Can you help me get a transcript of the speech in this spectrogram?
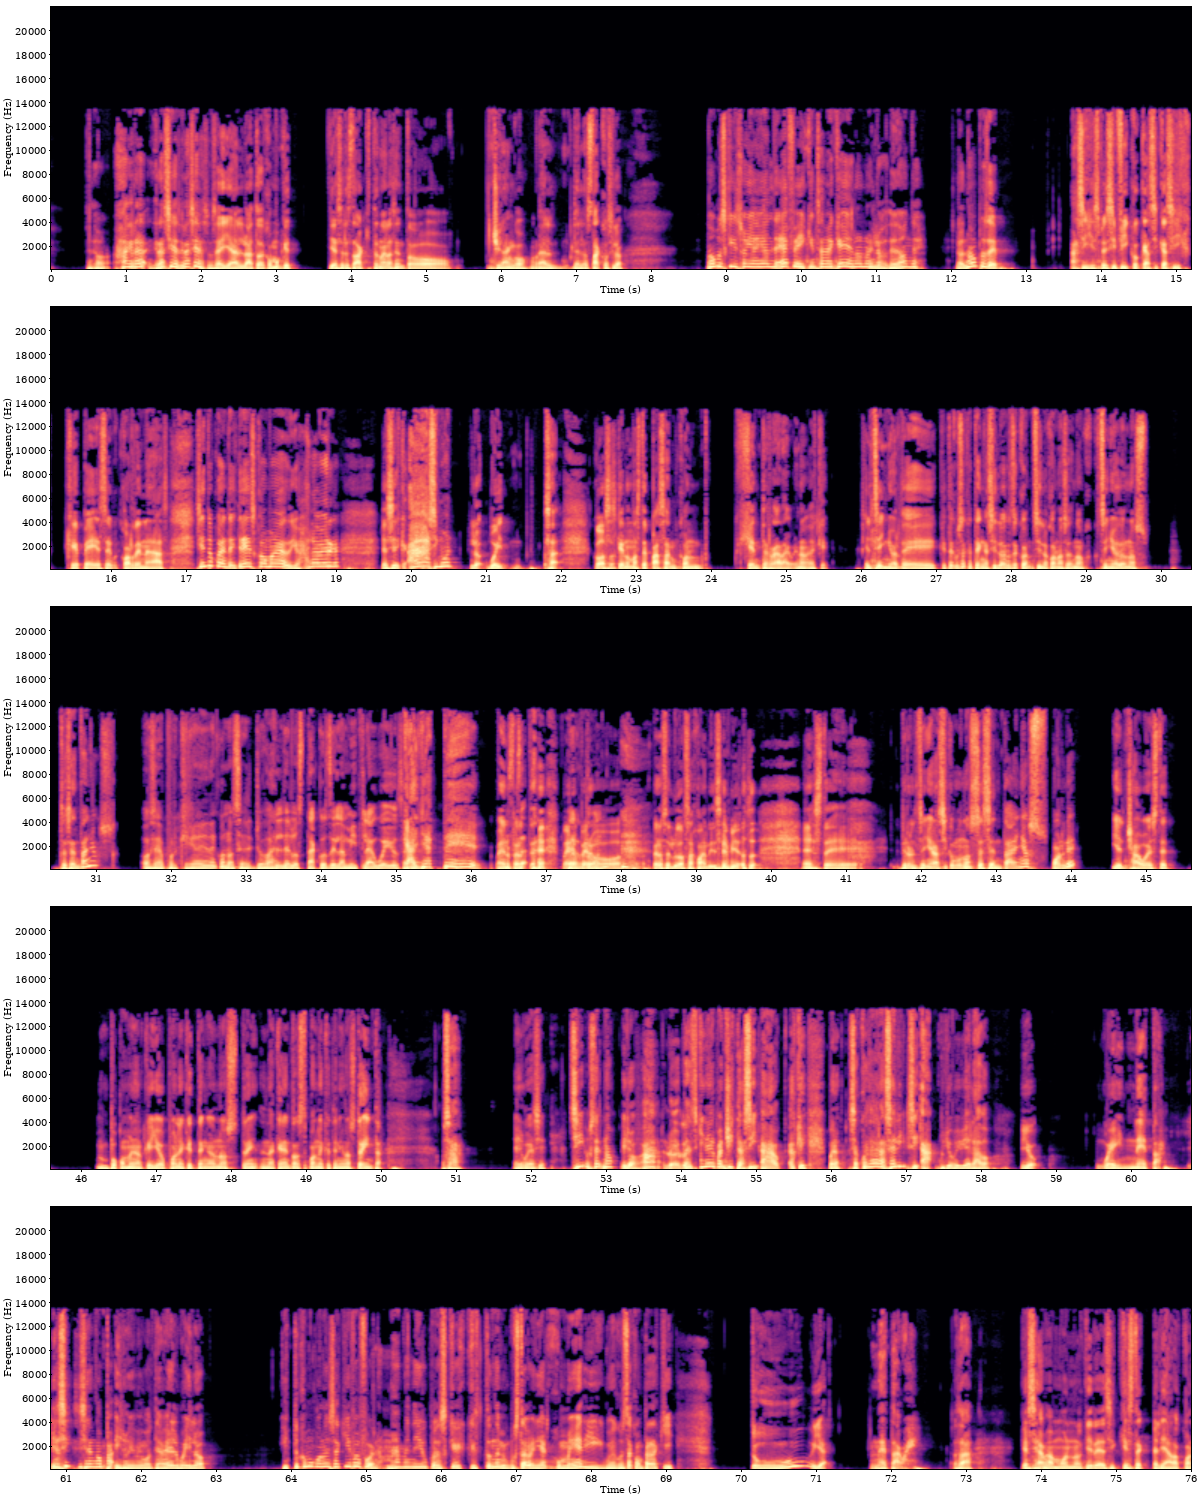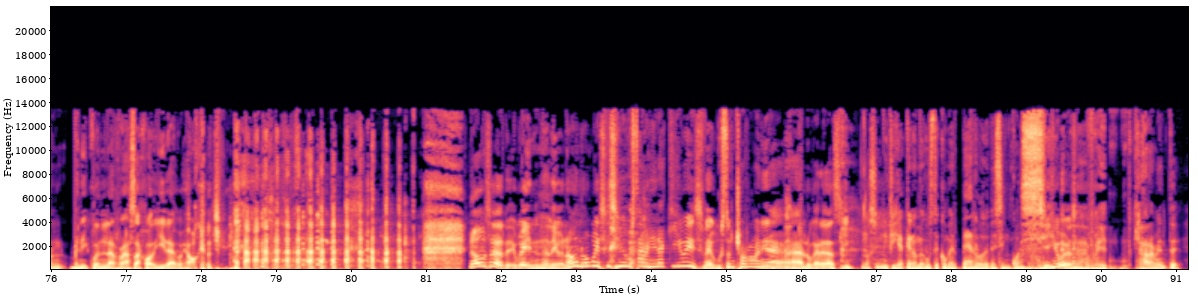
Ah, gra- gracias, gracias. O sea, ya el vato como que ya se le estaba quitando el acento chilango de los tacos. Y lo, no, pues que soy ahí al DF y quién sabe qué. No, no, y lo, ¿de dónde? Lo, no, pues de así específico, casi, casi GPS, coordenadas 143, coma, yo, a la verga. Y así de que, ah, Simón. Güey, o sea, cosas que nomás te pasan con gente rara, güey, ¿no? Es que el señor de, ¿qué te gusta que tenga? Sí lo, sí lo conoces, ¿no? Señor de unos 60 años. O sea, ¿por qué hay de conocer yo al de los tacos de la mitla, güey? O sea, ¡Cállate! Bueno, pero, bueno, pero, pero saludos a Juan, dice miedoso. Este, pero el señor así como unos 60 años, ponle, y el chavo este un poco menor que yo, ponle que tenga unos 30, en aquel entonces ponle que tenía unos 30. O sea, el güey así, sí, usted no, y yo, ah, la esquina de Panchita, sí, ah, ok, bueno, ¿se acuerda de Araceli? Sí, ah, yo vivía al lado. Y yo, güey, neta. Y así, se hicieron compa. Y luego yo me volteé a ver el güey y lo, ¿y tú cómo conoces aquí, Fafo? No mames, digo, pues es que, que es donde me gusta venir a comer y me gusta comprar aquí. Tú, y ya, neta, güey. O sea, que sea mamón no quiere decir que esté peleado con venir con la raza jodida, güey. Oh. No, o sea, güey, le digo, no, no, güey, es que sí me gusta venir aquí, güey. Me gusta un chorro venir a, a lugares así. no significa que no me guste comer perro de vez en cuando. Sí, güey, o sea, güey, claramente.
